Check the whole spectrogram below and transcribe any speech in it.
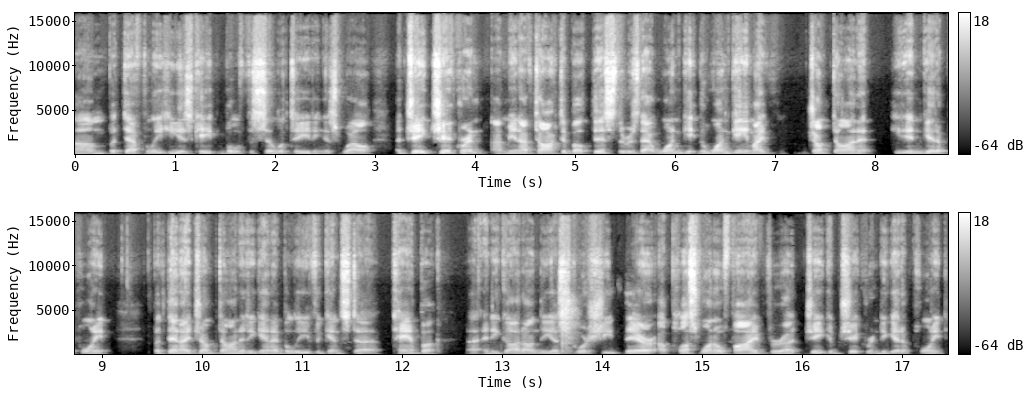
Um, but definitely he is capable of facilitating as well. Uh, Jake Chychrun, I mean, I've talked about this. There was that one game, the one game I jumped on it. He didn't get a point, but then I jumped on it again, I believe, against uh, Tampa uh, and he got on the uh, score sheet there. A plus 105 for uh, Jakob Chychrun to get a point.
